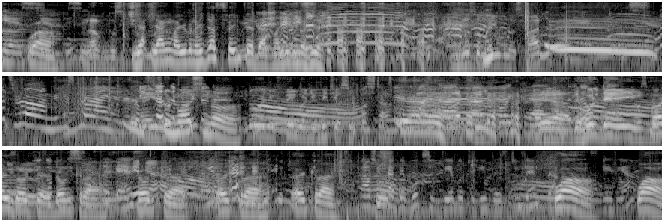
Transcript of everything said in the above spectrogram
Yes. Wow. yeah. So- Love Mbuzi Yeah, young Mayuguno, he just fainted at Mayuguno here. He's also Mayuguno's fan. What's wrong? He's crying. He's just emotional. You know when you feel when you meet your superstar? Yeah. That feeling. Yeah, the whole day he was No, it's hoping you- okay. Don't cry. Don't cry. Don't cry. Don't cry. Now, these are the books you'll be able to give the students. around Wow. this area. Wow.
